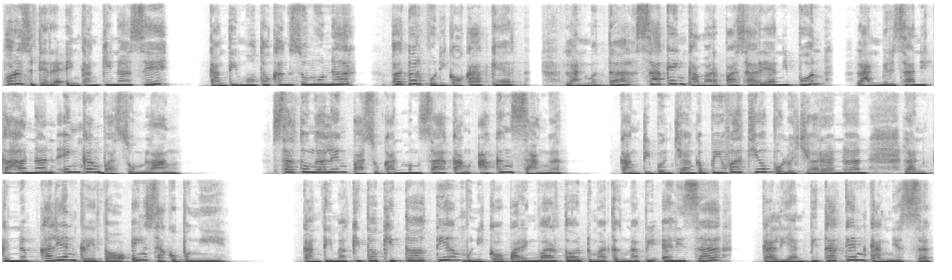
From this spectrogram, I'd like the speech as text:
Para sedherek ingkang kinasih, kanthi moto kang sumunar, batur punika kaget lan medal saking kamar pasaryanipun lan mirsani kahanan ingkang wasumlang. satunggaling pasukan mengsah kang ageng sanget kang dipun jangkepi wadya bala jaranan lan genep kalian kereta ing sakupengi. Kanti makita-kita tiang punika paring warta dumateng Nabi Elisa kalian pitaken kang nyesek.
